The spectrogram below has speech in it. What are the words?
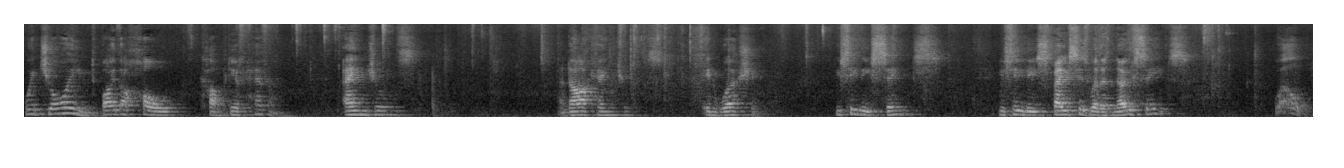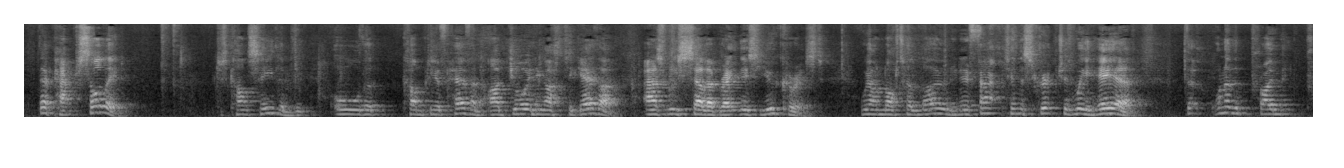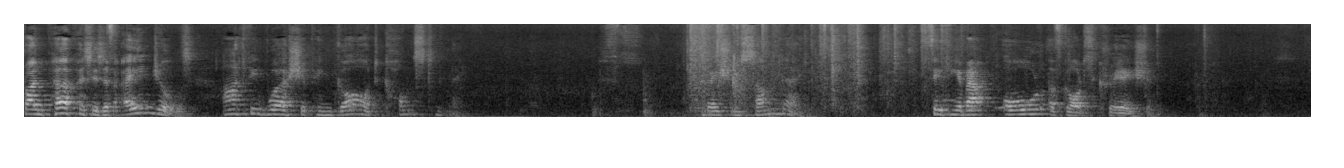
We're joined by the whole company of heaven angels and archangels in worship. You see these seats? You see these spaces where there's no seats? Well, they're packed solid. just can't see them. All the company of heaven are joining us together as we celebrate this Eucharist. We are not alone. And in fact, in the scriptures, we hear that one of the prime, prime purposes of angels are to be worshipping God constantly. Creation Sunday, thinking about all of God's creation.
